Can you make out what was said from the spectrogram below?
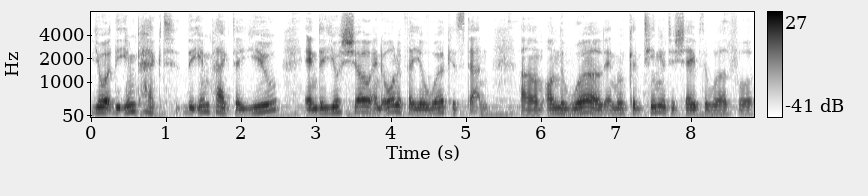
your the impact the impact that you and your show and all of that your work has done um, on the world and will continue to shape the world for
